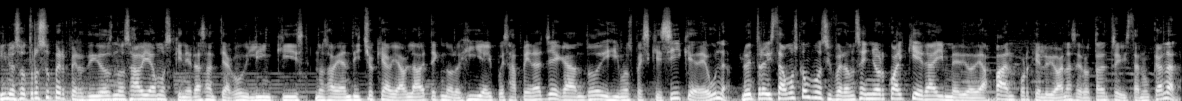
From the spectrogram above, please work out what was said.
Y nosotros súper perdidos no sabíamos quién era Santiago Vilinkis, nos habían dicho que había hablado de tecnología y pues apenas llegando dijimos pues que sí, que de una. Lo entrevistamos como si fuera un señor cualquiera y medio de afán porque lo iban a hacer otra entrevista en un canal.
